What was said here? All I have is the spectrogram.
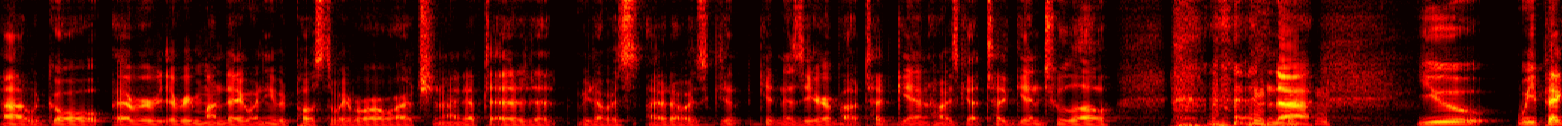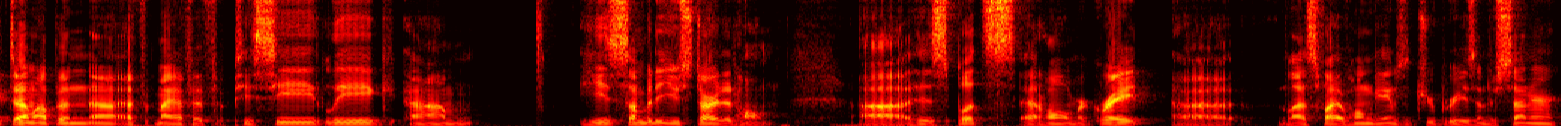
uh, would go every every Monday when he would post the waiver wire watch, and I'd have to edit it. We'd always I'd always get, get in his ear about Ted Ginn, how he's got Ted Ginn too low, and uh, you we picked him up in uh, my FFPC league. Um, he's somebody you start at home. Uh, his splits at home are great. Uh, last five home games with Drew Brees under center,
